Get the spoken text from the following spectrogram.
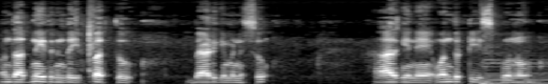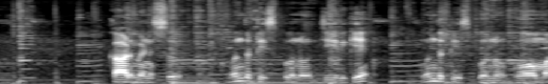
ಒಂದು ಹದಿನೈದರಿಂದ ಇಪ್ಪತ್ತು ಬ್ಯಾಡಗಿ ಮೆಣಸು ಹಾಗೆಯೇ ಒಂದು ಟೀ ಸ್ಪೂನು ಕಾಳುಮೆಣಸು ಒಂದು ಟೀ ಸ್ಪೂನು ಜೀರಿಗೆ, ಒಂದು ಟೀ ಸ್ಪೂನು ಓಮ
